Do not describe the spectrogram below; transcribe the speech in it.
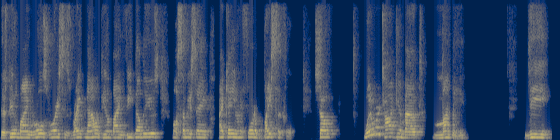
There's people buying Rolls Royces right now and people buying VWs while somebody's saying, I can't even afford a bicycle. So when we're talking about money, the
